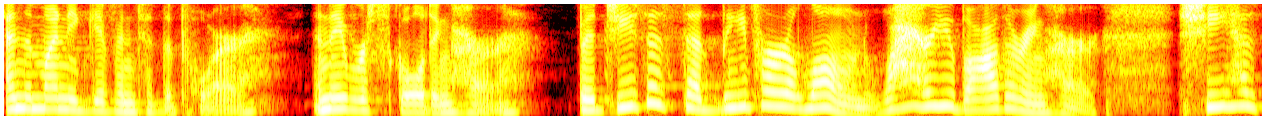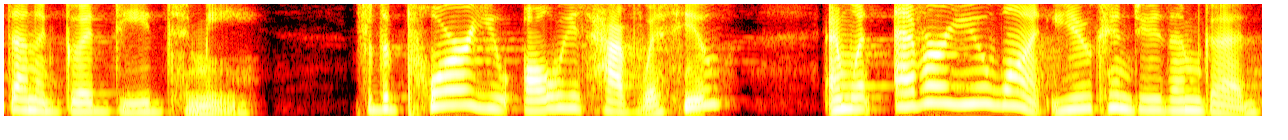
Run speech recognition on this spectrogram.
And the money given to the poor. And they were scolding her. But Jesus said, Leave her alone. Why are you bothering her? She has done a good deed to me. For the poor you always have with you, and whatever you want, you can do them good,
